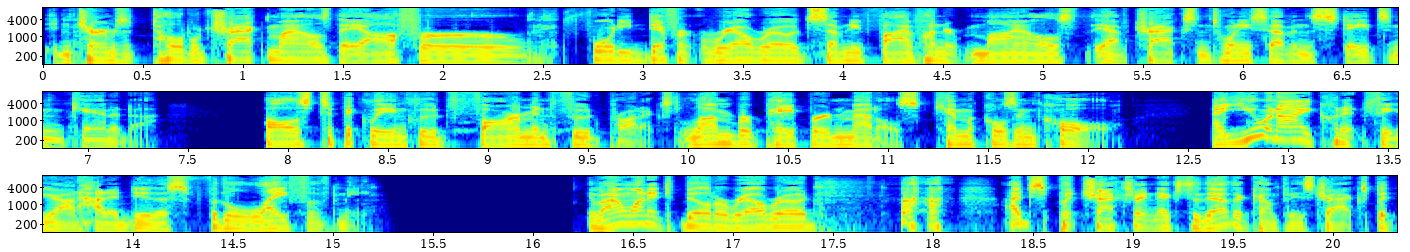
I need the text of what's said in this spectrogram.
In terms of total track miles, they offer 40 different railroads, 7,500 miles. They have tracks in 27 states and in Canada. Hauls typically include farm and food products, lumber, paper, and metals, chemicals, and coal. Now, you and I couldn't figure out how to do this for the life of me. If I wanted to build a railroad, I'd just put tracks right next to the other company's tracks, but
